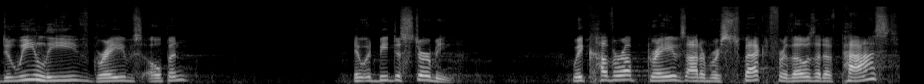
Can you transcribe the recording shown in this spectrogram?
Do we leave graves open? It would be disturbing. We cover up graves out of respect for those that have passed.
